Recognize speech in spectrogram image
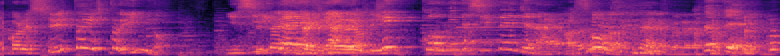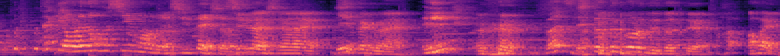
いこれ知りたい人いんの？いや知りたいいやでも結構みんな知りたいんじゃない？あそうなの知りたいなこれだってさっき俺の欲しいものとか知りたいでしょ？知りたい知らない。知りたくない。え？マジで？知ったところでだってはあはい。っ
